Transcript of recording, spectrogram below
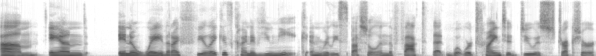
um, and in a way that I feel like is kind of unique and really special. And the fact that what we're trying to do is structure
